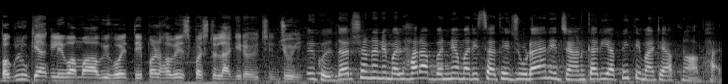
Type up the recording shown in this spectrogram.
પગલું ક્યાંક લેવામાં આવ્યું હોય તે પણ હવે સ્પષ્ટ લાગી રહ્યું છે. જોઈ બિલકુલ. દર્શન અને મલ્હારા બંને અમારી સાથે જોડાયા અને જાણકારી આપી તે માટે આપનો આભાર.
